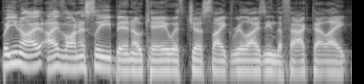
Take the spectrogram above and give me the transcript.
but you know, I, I've honestly been okay with just like realizing the fact that like,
